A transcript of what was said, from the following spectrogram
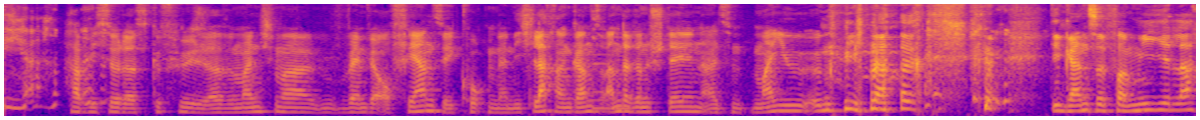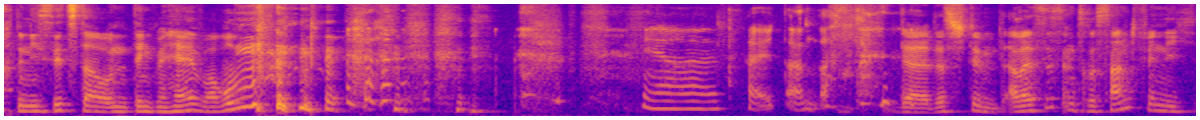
Ja. Habe ich so das Gefühl. Also manchmal, wenn wir auf Fernsehen gucken, dann ich lache an ganz mhm. anderen Stellen, als Mayu irgendwie lacht. Die ganze Familie lacht und ich sitze da und denke mir, hä, warum? ja, ist halt anders. Ja, das stimmt. Aber es ist interessant, finde ich.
